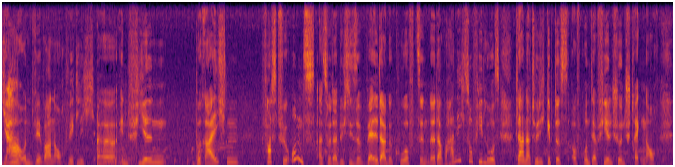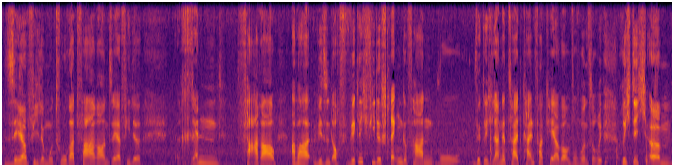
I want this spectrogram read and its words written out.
Ja, und wir waren auch wirklich äh, in vielen Bereichen fast für uns, als wir da durch diese Wälder gekurvt sind. Ne? Da war nicht so viel los. Klar, natürlich gibt es aufgrund der vielen schönen Strecken auch sehr viele Motorradfahrer und sehr viele Rennfahrer. Aber wir sind auch wirklich viele Strecken gefahren, wo wirklich lange Zeit kein Verkehr war und wo wir uns so ri richtig ähm,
